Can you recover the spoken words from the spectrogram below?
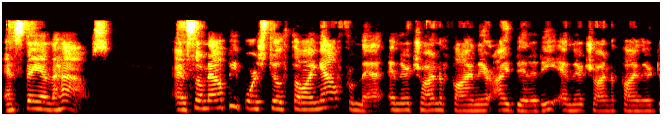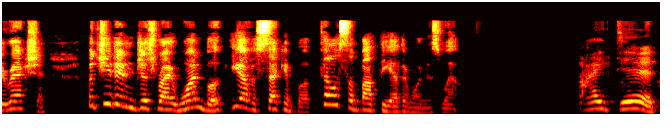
and stay in the house. And so now people are still thawing out from that and they're trying to find their identity and they're trying to find their direction. But you didn't just write one book you have a second book. Tell us about the other one as well I did.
